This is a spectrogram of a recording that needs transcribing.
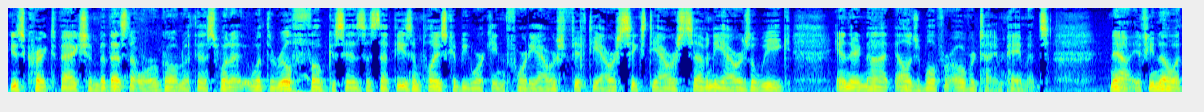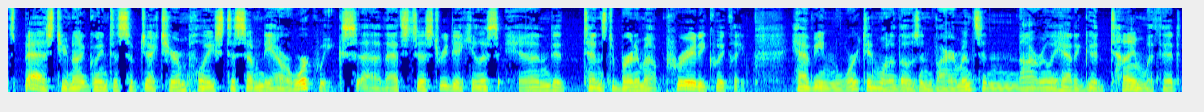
use corrective action. But that's not where we're going with this. What I, what the real focus is is that these employees could be working 40 hours, 50 hours, 60 hours, 70 hours a week, and they're not eligible for overtime payments. Now, if you know what's best, you're not going to subject your employees to 70 hour work weeks. Uh, that's just ridiculous, and it tends to burn them out pretty quickly. Having worked in one of those environments and not really had a good time with it,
